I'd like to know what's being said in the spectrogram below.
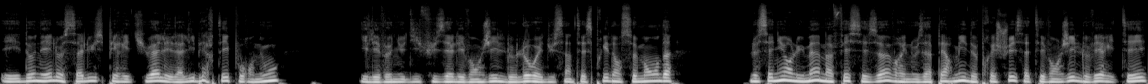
et donner le salut spirituel et la liberté pour nous. Il est venu diffuser l'évangile de l'eau et du Saint-Esprit dans ce monde. Le Seigneur lui-même a fait ses œuvres et nous a permis de prêcher cet évangile de vérité.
